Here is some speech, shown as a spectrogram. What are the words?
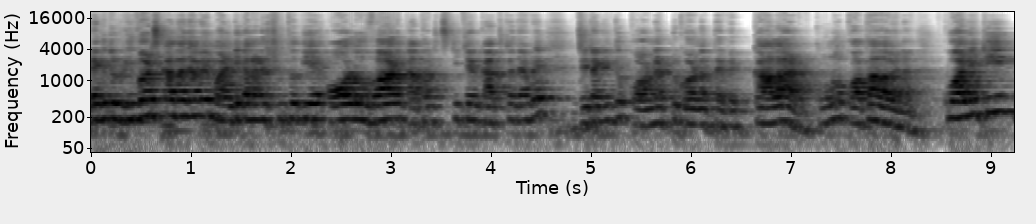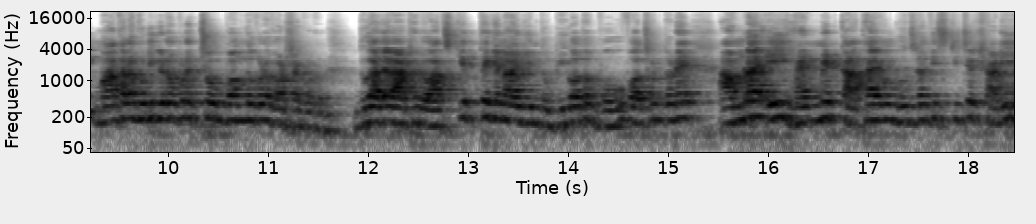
এটা কিন্তু রিভার্স কাঁথা যাবে মাল্টি কালারের সুতো দিয়ে অল ওভার কাঁথা স্টিচের কাজটা যাবে, যেটা কিন্তু কর্নার টু কর্নার থাকবে কালার কোনো কথা হবে না। কোয়ালিটি মা তারা বুটিকের ওপরে চোখ বন্ধ করে ভরসা করুন। দু হাজার আঠেরো, আজকের থেকে নয় কিন্তু, বিগত বহু বছর ধরে আমরা এই হ্যান্ডমেড কাঁথা এবং গুজরাতি স্টিচের শাড়ি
